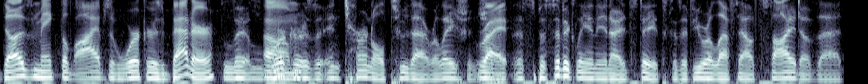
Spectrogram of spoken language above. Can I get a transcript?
does make the lives of workers better. Li- um, workers internal to that relationship, Right. Uh, Specifically in the United States, because if you were left outside of that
